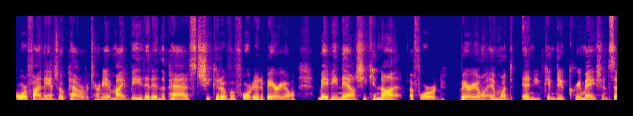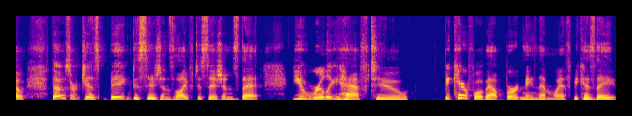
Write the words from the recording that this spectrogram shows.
or financial power of attorney. It might be that in the past she could have afforded a burial. Maybe now she cannot afford burial and want and you can do cremation. So those are just big decisions, life decisions that you really have to be careful about burdening them with because they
